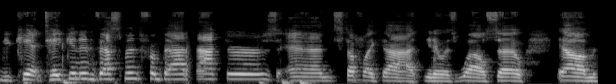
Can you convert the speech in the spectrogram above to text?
you can't take in investments from bad actors and stuff like that, you know, as well. So um,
